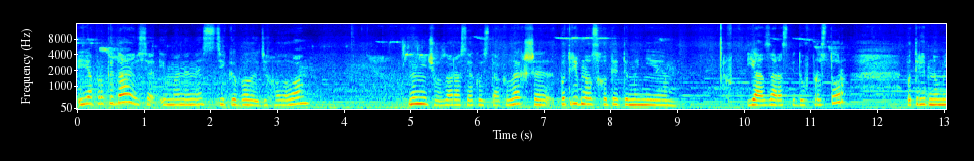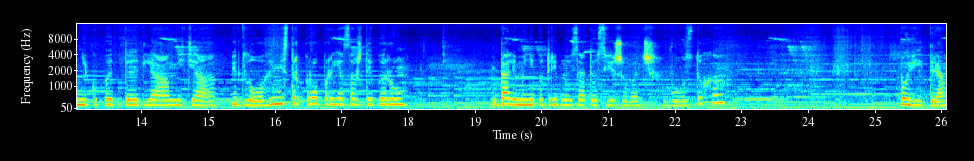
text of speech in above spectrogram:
І я прокидаюся, і в мене настільки болить голова. Ну нічого, зараз якось так легше. Потрібно сходити мені. Я зараз піду в простор. Потрібно мені купити для миття підлоги. Містер Пропер я завжди беру. Далі мені потрібно взяти освіжувач воздуха. Повітря.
